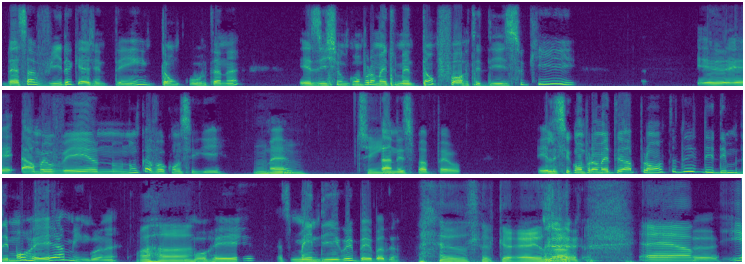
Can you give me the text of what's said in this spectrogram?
dessa vida que a gente tem, tão curta, né? Existe um comprometimento tão forte disso que, é, ao meu ver, eu nunca vou conseguir, uhum. né? Sim. Tá nesse papel. Ele se comprometeu a pronto de, de, de morrer amigo, né? Uhum. Morrer Mendigo e bêbado. é, exato. É, é. E,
